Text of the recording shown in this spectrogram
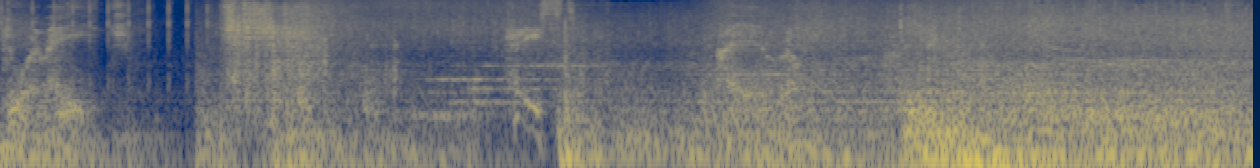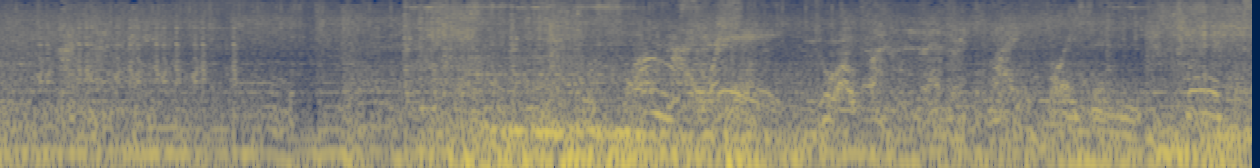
into a rage. Haste! I will. Swung my way to a leverage my poison.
